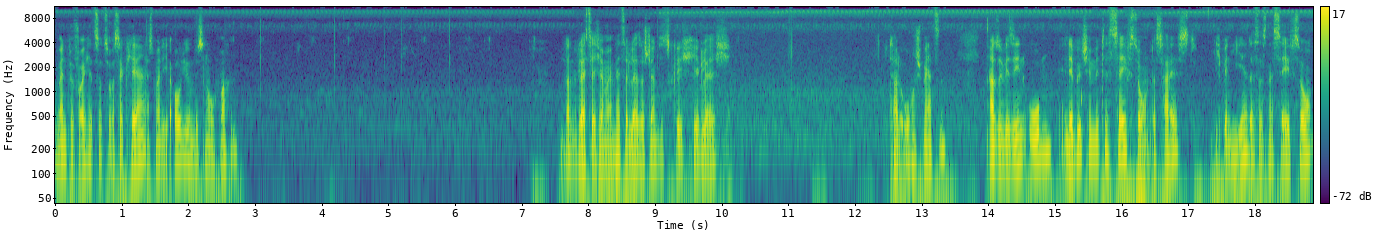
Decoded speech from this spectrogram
Moment, bevor ich jetzt dazu was erkläre, erstmal die Audio ein bisschen hoch machen. Und dann gleichzeitig an meinem Headset leiser stellen, sonst kriege ich hier gleich totale Ohrenschmerzen. Also wir sehen oben in der Bildschirmmitte Safe Zone. Das heißt, ich bin hier, das ist eine Safe Zone.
